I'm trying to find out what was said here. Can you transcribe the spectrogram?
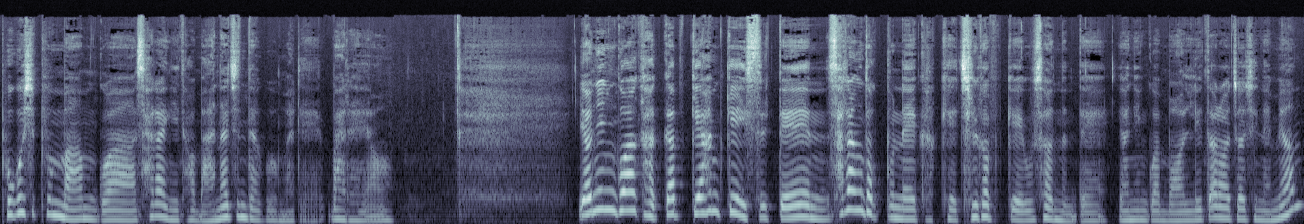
보고 싶은 마음과 사랑이 더 많아진다고 말해, 말해요. 연인과 가깝게 함께 있을 땐 사랑 덕분에 그렇게 즐겁게 웃었는데 연인과 멀리 떨어져 지내면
